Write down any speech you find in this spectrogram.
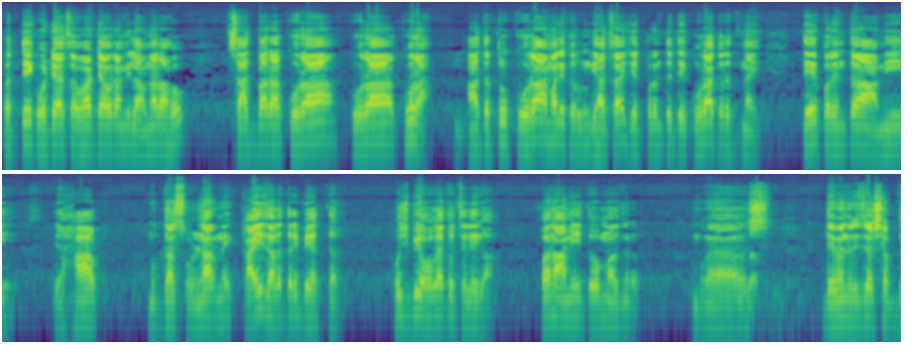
प्रत्येक वट्या चव्हाट्यावर आम्ही लावणार आहोत. सातबारा कोरा कोरा कोरा. आता तो कोरा आम्हाला करून घ्यायचा आहे. जेथपर्यंत ते कोरा करत नाही तेपर्यंत आम्ही हा मुद्दा सोडणार नाही. काही झालं तरी बेहत्तर. कुछ भी होगा तो चलेगा. पण आम्ही तो देवेंद्रजीचा शब्द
